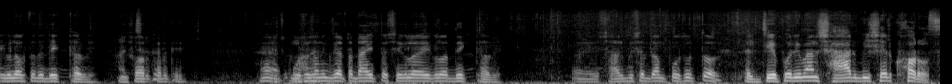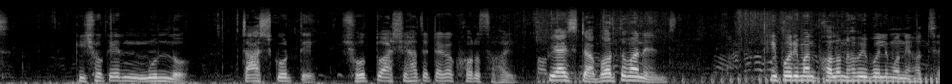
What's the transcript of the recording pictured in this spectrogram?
এগুলো তো দেখতে হবে আচ্ছা। সরকারকে। হ্যাঁ প্রশাসনিক যে একটা দায়িত্ব সেগুলো এগুলো দেখতে হবে। সার বিষের দাম প্রচুর তো। যে পরিমাণ সার বিষের খরচ কৃষকের মূল্য চাষ করতে সত্তর আশি হাজার টাকা খরচ হয়। পেঁয়াজটা বর্তমানে কি পরিমাণ ফলন হবে বলে মনে হচ্ছে?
